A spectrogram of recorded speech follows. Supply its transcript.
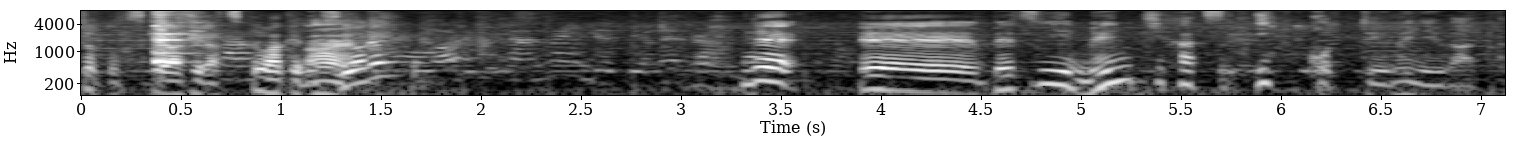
ちょっと付け合わせがつくわけですよね、で、えー別にメンチカツ1個っていうメニューがあった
